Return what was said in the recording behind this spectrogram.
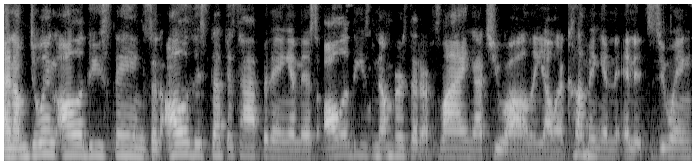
And I'm doing all of these things and all of this stuff is happening. And there's all of these numbers that are flying at you all and y'all are coming and, and it's doing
